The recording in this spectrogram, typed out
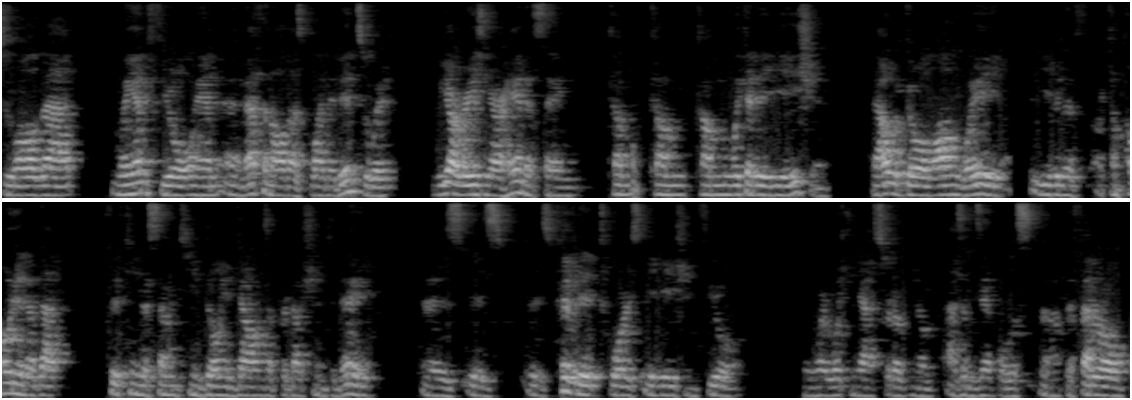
to all that land fuel and, and ethanol that's blended into it? We are raising our hand and saying, come come come look at aviation. That would go a long way, even if a component of that 15 to 17 billion gallons of production today is is is pivoted towards aviation fuel. And we're looking at sort of, you know, as an example, this, uh, the federal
